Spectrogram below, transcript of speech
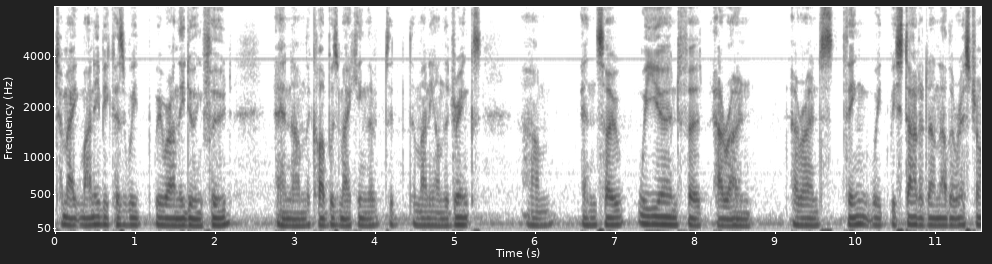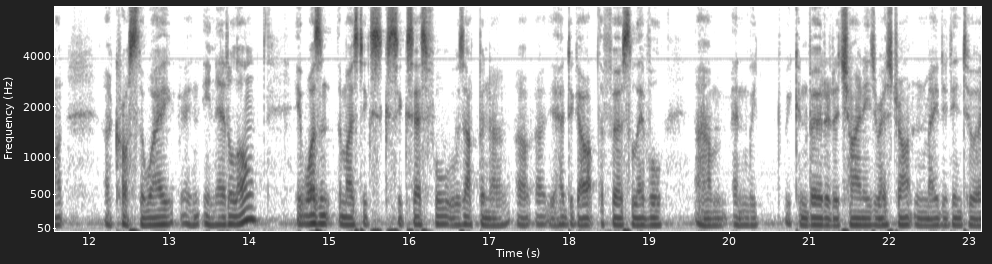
to make money because we, we were only doing food and um, the club was making the, the, the money on the drinks. Um, and so we yearned for our own our own thing. We, we started another restaurant across the way in, in Ettalong. It wasn't the most ex- successful. It was up in a, a, a, you had to go up the first level, um, and we we converted a Chinese restaurant and made it into a,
